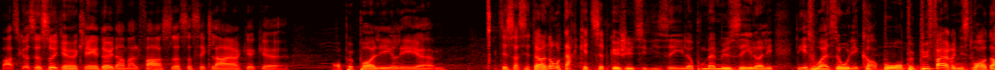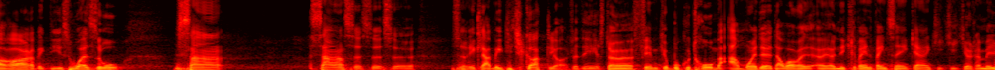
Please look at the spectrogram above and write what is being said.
Parce que c'est sûr qu'il y a un clin d'œil dans Malface, là, ça c'est clair que, que on peut pas lire les. euh, Tu sais, ça, c'est un autre archétype que j'ai utilisé là, pour m'amuser, les, les oiseaux, les corbeaux. On peut plus faire une histoire d'horreur avec des oiseaux sans, sans se, réclamer d'Hitchcock. C'est un film qui a beaucoup trop, à moins d'avoir un, un écrivain de 25 ans qui n'a jamais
